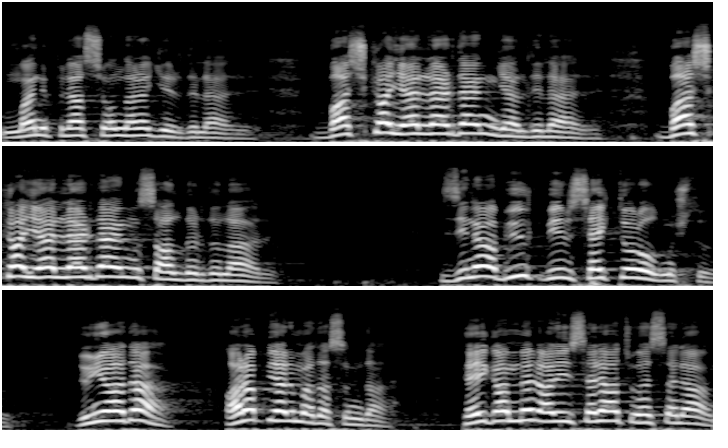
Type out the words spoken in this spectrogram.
manipülasyonlara girdiler. Başka yerlerden geldiler. Başka yerlerden saldırdılar. Zina büyük bir sektör olmuştu. Dünyada, Arap Yarımadası'nda Peygamber aleyhissalatu vesselam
